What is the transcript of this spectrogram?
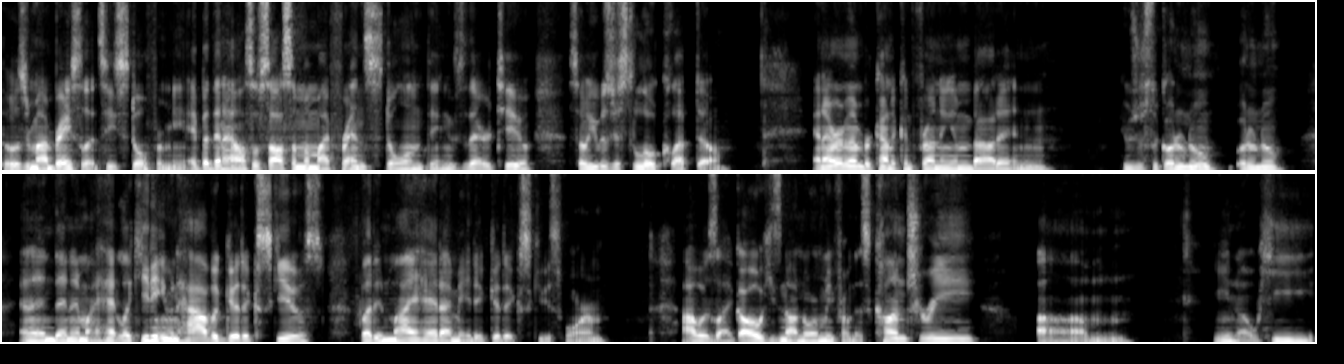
Those are my bracelets. He stole from me. Eh, but then I also saw some of my friends stolen things there too. So he was just a little klepto. And I remember kind of confronting him about it, and he was just like, I don't know. I don't know. And then in my head, like he didn't even have a good excuse, but in my head, I made a good excuse for him. I was like, oh, he's not normally from this country. Um, you know, he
